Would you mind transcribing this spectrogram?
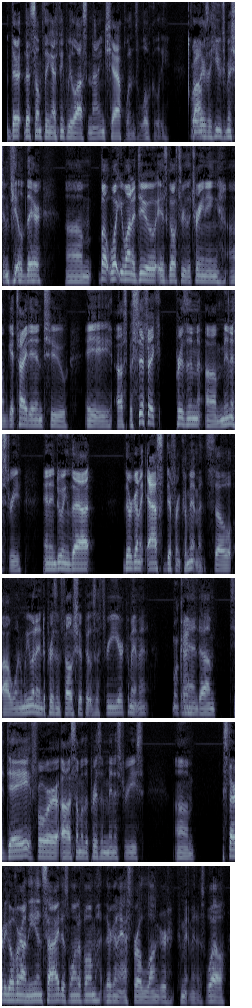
there, that's something I think we lost nine chaplains locally. So Wow. there's a huge mission field there. Um, but what you want to do is go through the training, um, get tied into a, a specific prison uh, ministry, and in doing that, they're going to ask different commitments. So uh, when we went into prison fellowship, it was a three year commitment. Okay. And um, today, for uh, some of the prison ministries, um, starting over on the inside is one of them. They're going to ask for a longer commitment as well.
